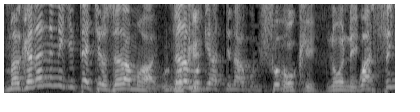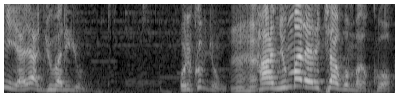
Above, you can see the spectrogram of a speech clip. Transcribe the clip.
Magana ane ni igitekerezo yaramuhaye. Undi aramubwira ati ntabwo bishoboka. Okay, none. Wasinyiye yajya uba ari yumva uri kubyumva? Hanyuma rero icyagombaga kubaho.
